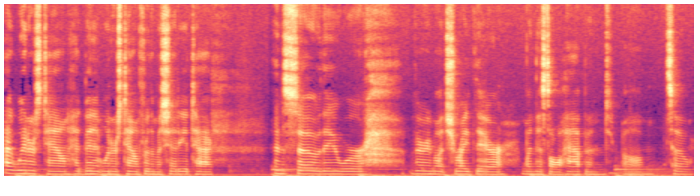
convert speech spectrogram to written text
at Winterstown, had been at Winterstown for the machete attack. And so they were very much right there when this all happened. Um, so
